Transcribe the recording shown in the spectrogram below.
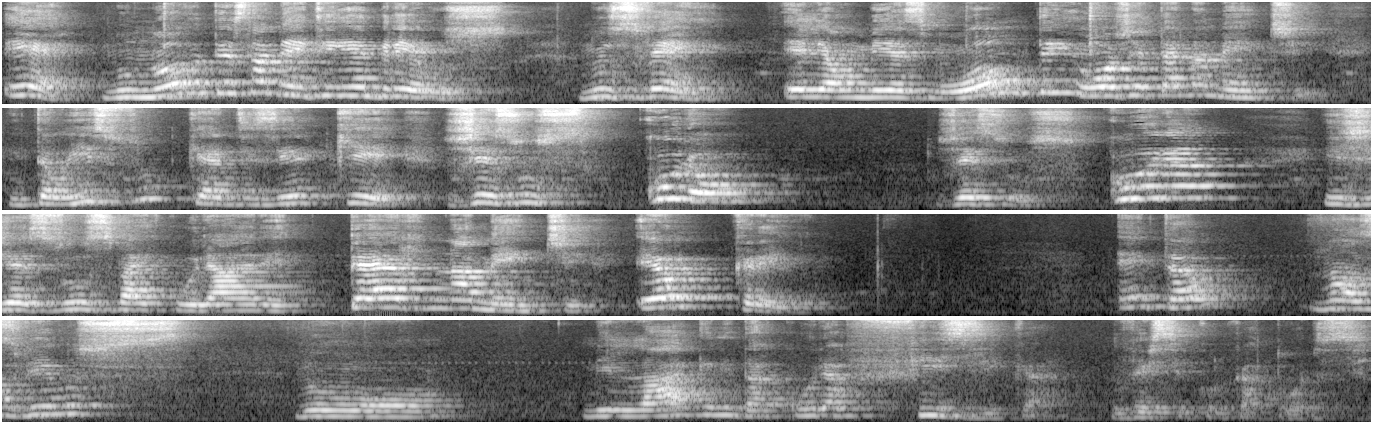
e no Novo Testamento, em Hebreus, nos vem, ele é o mesmo ontem, hoje e eternamente. Então isso quer dizer que Jesus curou, Jesus cura e Jesus vai curar eternamente. Eu creio. Então, nós vimos no milagre da cura física, no versículo 14.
